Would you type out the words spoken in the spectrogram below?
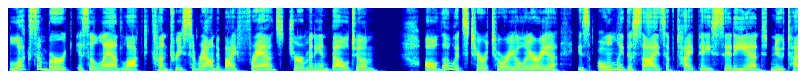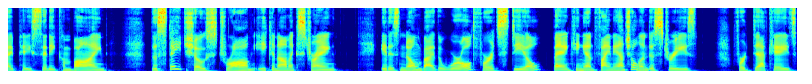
Luxembourg is a landlocked country surrounded by France, Germany, and Belgium. Although its territorial area is only the size of Taipei City and New Taipei City combined, the state shows strong economic strength it is known by the world for its steel, banking, and financial industries. For decades,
